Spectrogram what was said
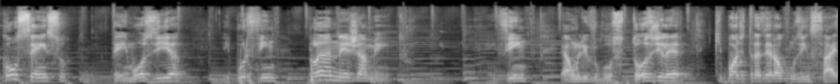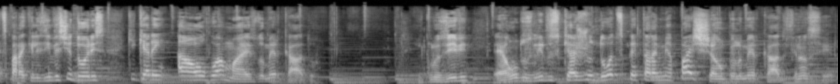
consenso, teimosia e, por fim, planejamento. Enfim, é um livro gostoso de ler que pode trazer alguns insights para aqueles investidores que querem algo a mais do mercado. Inclusive, é um dos livros que ajudou a despertar a minha paixão pelo mercado financeiro.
